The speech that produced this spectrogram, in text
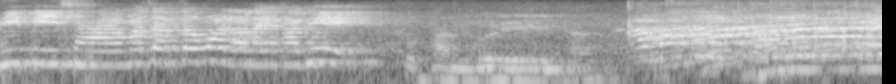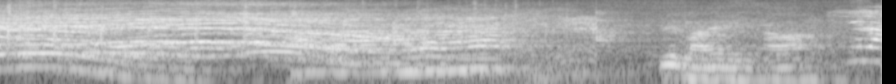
พี่ปีชามาจากจังหวัดอะไรคะพี่สุพรรณบุรีครับมาแล้วฮะวิไลครับพี่ไล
